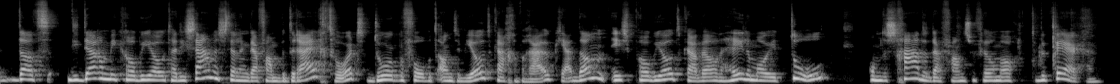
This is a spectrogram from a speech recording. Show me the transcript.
dat die darmmicrobiota, die samenstelling daarvan bedreigd wordt door bijvoorbeeld antibiotica gebruik, ja, dan is probiotica wel een hele mooie tool om de schade daarvan zoveel mogelijk te beperken.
